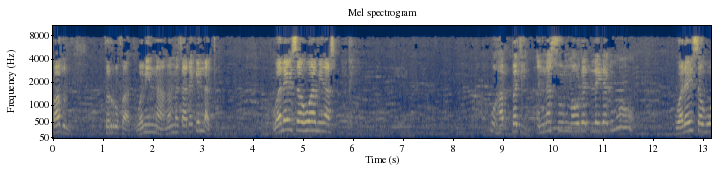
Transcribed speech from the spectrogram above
ፈድሉ ትሩፋት ወሚና መመጻደቅ የላቸው ወለይሰ ሁወ ሚን ሙሀበቲ እነሱን መውደድ ላይ ደግሞ ወለይሰ ሁወ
